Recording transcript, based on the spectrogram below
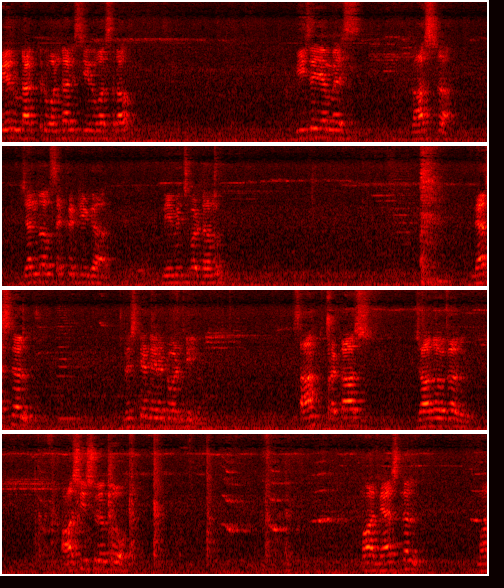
పేరు డాక్టర్ వండాని శ్రీనివాసరావు. బీజేఎంఎస్ రాష్ట్ర జనరల్ సెక్రటరీగా నియమించబడ్డాను. నేషనల్ ప్రెసిడెంట్ అయినటువంటి శాంత్ ప్రకాష్ జాదవ్ గారు ఆశీస్సులతో మా నేషనల్ మా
